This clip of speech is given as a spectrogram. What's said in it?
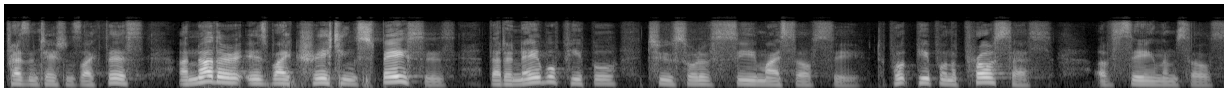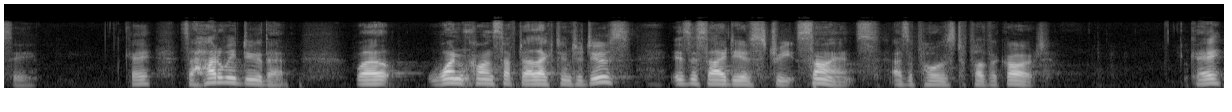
presentations like this. Another is by creating spaces that enable people to sort of see myself see, to put people in the process of seeing themselves see. Okay? So, how do we do that? Well, one concept I like to introduce is this idea of street science as opposed to public art. Okay?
